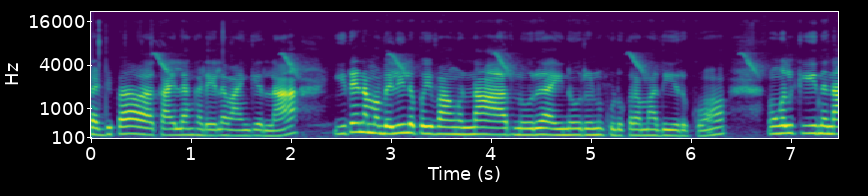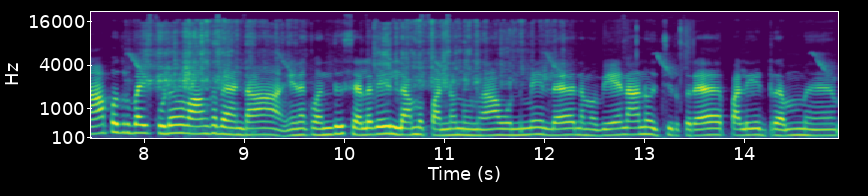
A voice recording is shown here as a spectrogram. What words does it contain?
கண்டிப்பாக காய்லாங்கடையில் வாங்கிடலாம். இதே நம்ம வெளியில் போய் வாங்கணுன்னா அறநூறு ஐநூறுன்னு கொடுக்குற மாதிரி இருக்கும். உங்களுக்கு இந்த நாற்பது ரூபாய்க்கு கூட வாங்க வேண்டாம். எனக்கு வந்து செலவே இல்லாமல் பண்ணணும்னா ஒன்றுமே இல்லை. நம்ம வேணான்னு வச்சுருக்கிற பழைய ட்ரம்மு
